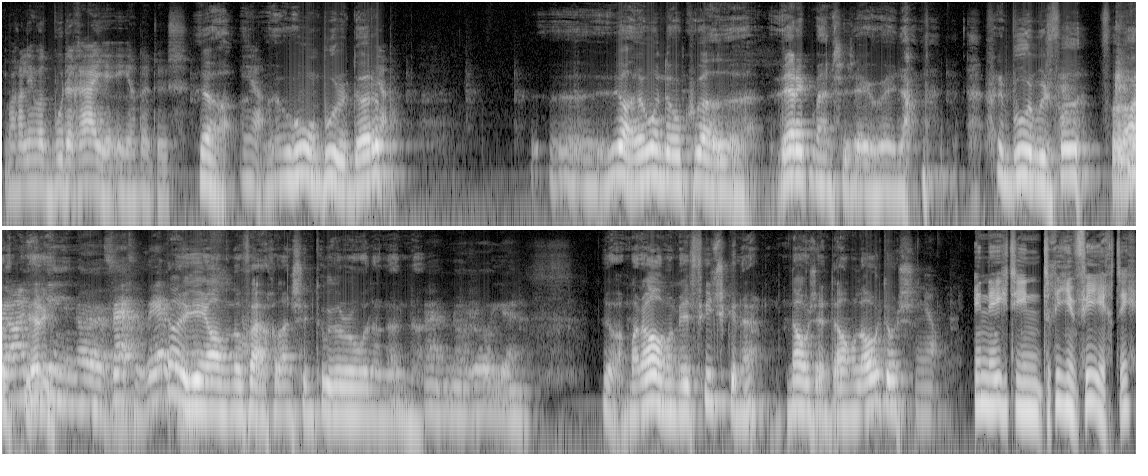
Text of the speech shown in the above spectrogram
Maar alleen wat boerderijen eerder dus. Ja, ja. gewoon boerendorp. Ja. Uh, ja, er woonden ook wel uh, werkmensen, zeggen wij dan. De boer moest vol, vol hard ja, werken. Ja, die gingen naar werken. Ja, die gingen allemaal naar Vechel en Sint-Oederode. En, en naar Rooien. Ja, maar allemaal met fietsken, hè. Nou zijn het allemaal auto's. Ja. In 1943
